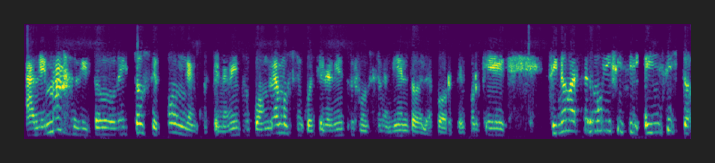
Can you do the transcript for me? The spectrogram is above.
además de todo esto, se ponga en cuestionamiento, pongamos en cuestionamiento el funcionamiento de la Corte, porque si no va a ser muy difícil, e insisto,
